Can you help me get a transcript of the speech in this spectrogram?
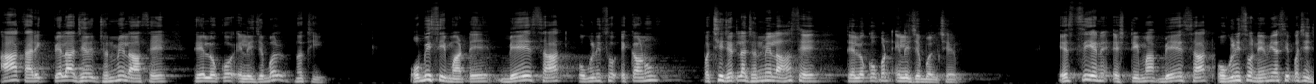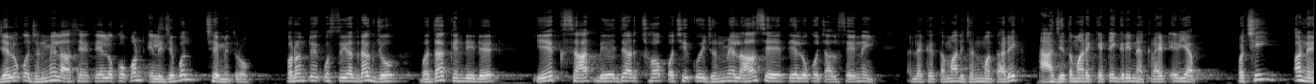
આ તારીખ પહેલાં જે જન્મેલા હશે, તે લોકો એલિજિબલ નથી. ઓબીસી માટે બે સાત ઓગણીસો એકાણું પછી જેટલા જન્મેલા હશે તે લોકો પણ એલિજિબલ છે. એસસી અને એસટીમાં બે સાત ઓગણીસો નેવ્યાસી પછી જે લોકો જન્મેલા હશે તે લોકો પણ એલિજિબલ છે મિત્રો. પરંતુ એક વસ્તુ યાદ રાખજો, બધા કેન્ડિડેટ એક સાત બે હજાર છ પછી કોઈ જન્મેલા હશે તે લોકો ચાલશે નહીં. એટલે કે તમારી જન્મ તારીખ આ જે તમારી કેટેગરીના ક્રાઇટેરિયા પછી અને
